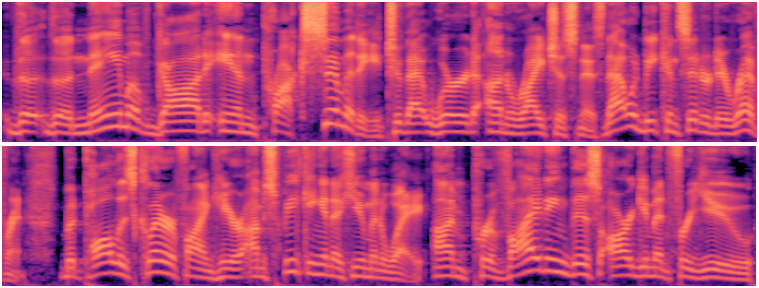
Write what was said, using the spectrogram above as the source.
the, the name of God in proximity to that word unrighteousness. That would be considered irreverent. But Paul is clarifying here I'm speaking in a human way. I'm providing this argument for you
